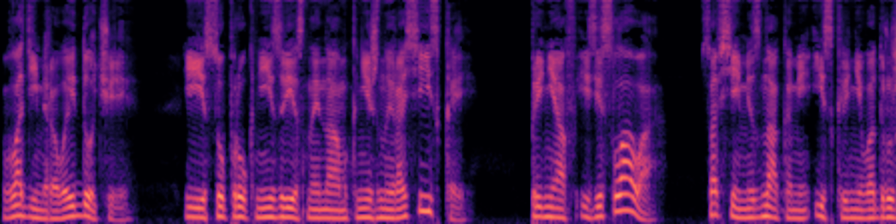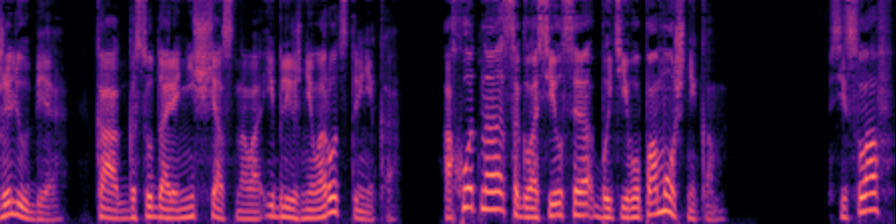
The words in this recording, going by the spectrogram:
Владимировой дочери, и супруг неизвестной нам княжны российской, приняв Изислава со всеми знаками искреннего дружелюбия, как государя несчастного и ближнего родственника, охотно согласился быть его помощником. Всеслав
